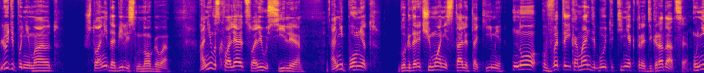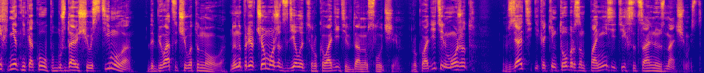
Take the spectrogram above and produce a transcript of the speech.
люди понимают, что они добились многого. Они восхваляют свои усилия. Они помнят, благодаря чему они стали такими. Но в этой команде будет идти некоторая деградация. У них нет никакого побуждающего стимула добиваться чего-то нового. Ну, например, что может сделать руководитель в данном случае? Руководитель может взять и каким-то образом понизить их социальную значимость.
